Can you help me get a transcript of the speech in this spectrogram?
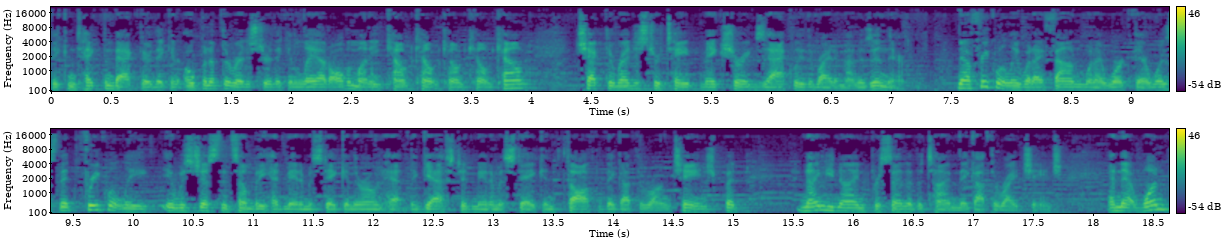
They can take them back there. They can open up the register. They can lay out all the money, count, count, count, count, count, check the register tape, make sure exactly the right amount is in there. Now, frequently, what I found when I worked there was that frequently it was just that somebody had made a mistake in their own head. The guest had made a mistake and thought that they got the wrong change, but 99% of the time they got the right change. And that 1%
